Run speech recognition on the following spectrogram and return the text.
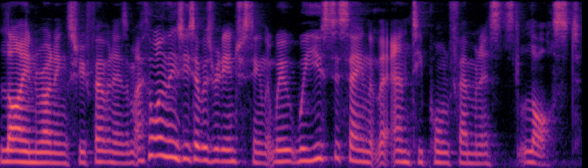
line running through feminism. I thought one of the things you said was really interesting that we're, we're used to saying that the anti-porn feminists lost,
